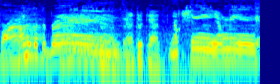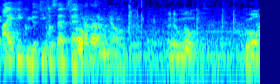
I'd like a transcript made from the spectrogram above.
허니버터 브랜드. 그냥 그렇게 해야지. 역시 형님. Okay, I think you think Samsung. 안녕. 그리고 그거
